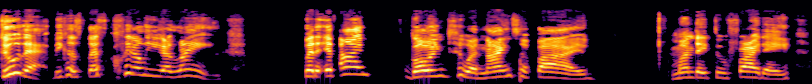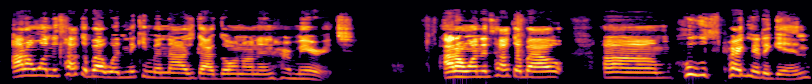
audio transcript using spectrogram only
do that because that's clearly your lane. But if I'm going to a nine to five Monday through Friday, I don't want to talk about what Nicki Minaj got going on in her marriage. I don't want to talk about um who's pregnant again,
